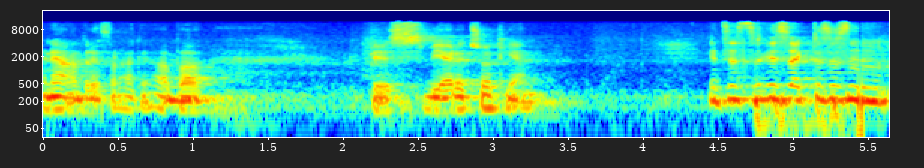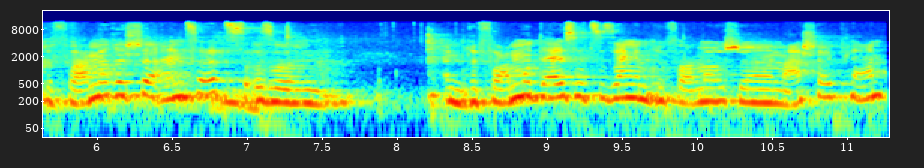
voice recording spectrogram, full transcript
eine andere Frage. Aber das wäre zu erklären. Jetzt hast du gesagt, das ist ein reformerischer Ansatz, also ein Reformmodell sozusagen, ein reformerischer Marshallplan.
